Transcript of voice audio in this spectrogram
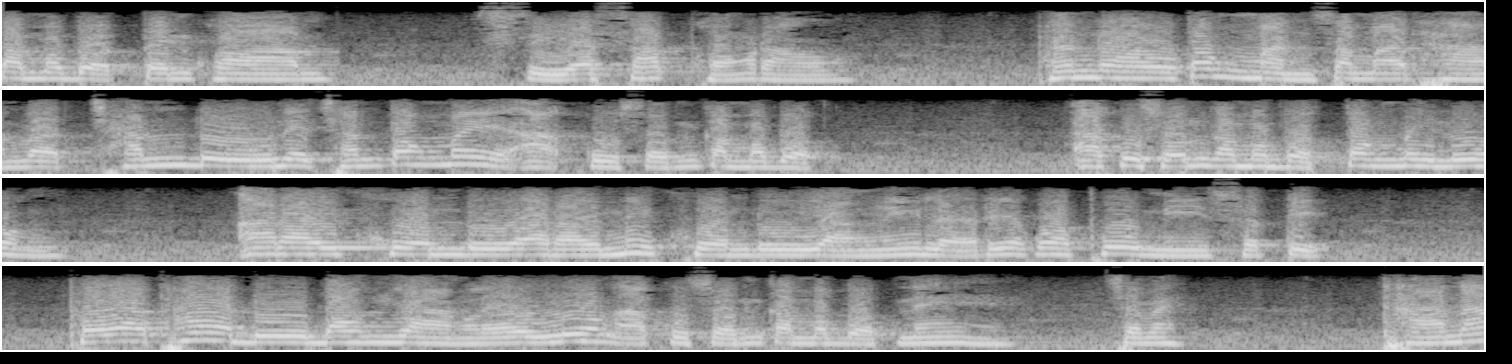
กรรมบทเป็นความเสียทรัพย์ของเราพันเราต้องหมั่นสมาทานว่าฉันดูเนี่ยฉันต้องไม่อกุศลกรรมบทอกุศลกรรมบทต้องไม่ล่วง อะไรควรดูอะไรไม่ควรดูอย่างนี้แหละ เรียกว่าผู้มีสติ เพราะว่าถ้าดูบางอย่างแล้วล่วงอกุศลกรรมบทแน่ใช่ไหมฐานะ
